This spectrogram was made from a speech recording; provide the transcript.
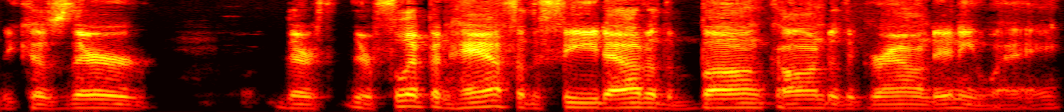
because they're they're they're flipping half of the feed out of the bunk onto the ground anyway.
